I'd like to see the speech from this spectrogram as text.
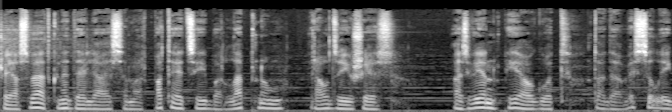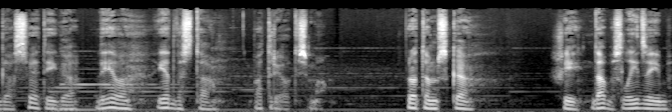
šajā svētku nedēļā esam ar pateicību, ar lepnumu raudzījušies aizvien pieaugot tādā veselīgā, svētīgā, dieva iedvestā patriotismā. Protams, ka šī dabas līdzība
